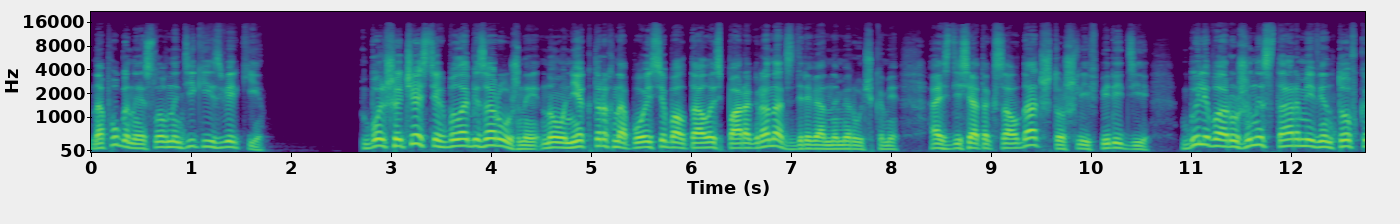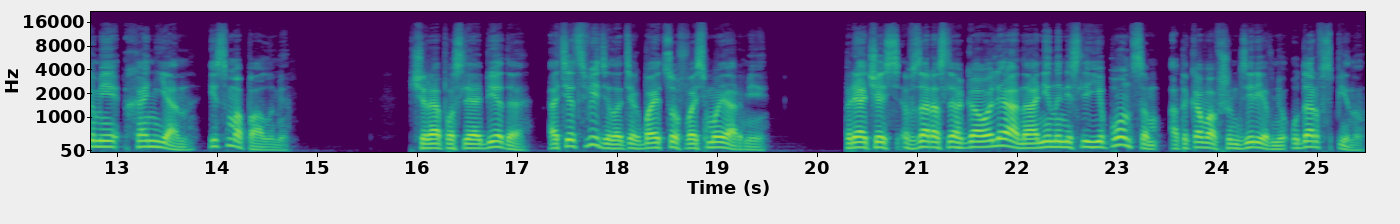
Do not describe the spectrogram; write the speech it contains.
напуганные, словно дикие зверьки. Большая часть их была безоружной, но у некоторых на поясе болталась пара гранат с деревянными ручками, а с десяток солдат, что шли впереди, были вооружены старыми винтовками «Ханьян» и самопалами. Вчера после обеда Отец видел этих бойцов восьмой армии. Прячась в зарослях Гаоляна, они нанесли японцам, атаковавшим деревню, удар в спину.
